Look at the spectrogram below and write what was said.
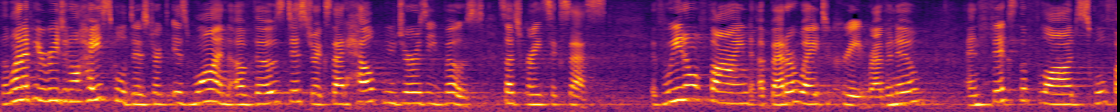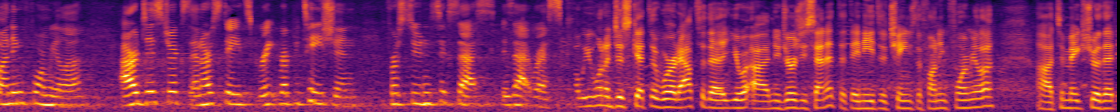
The Lenape Regional High School District is one of those districts that help New Jersey boast such great success. If we don't find a better way to create revenue and fix the flawed school funding formula, our district's and our state's great reputation for student success is at risk. We want to just get the word out to the uh, New Jersey Senate that they need to change the funding formula uh, to make sure that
